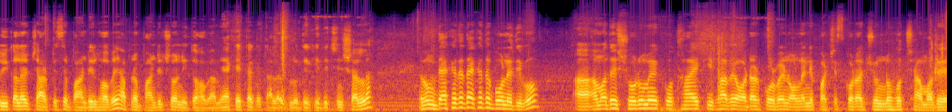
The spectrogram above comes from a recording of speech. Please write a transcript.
দুই কালার চার পিসের বান্ডিল হবে। আপনার বান্ডিল সহ নিতে হবে। আমি এক এক এক কালারগুলো দেখিয়ে দিচ্ছি ইনশাল্লাহ এবং দেখাতে দেখাতে বলে দিব আমাদের শোরুমে কোথায় কীভাবে অর্ডার করবেন অনলাইনে পারচেস করার জন্য হচ্ছে আমাদের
